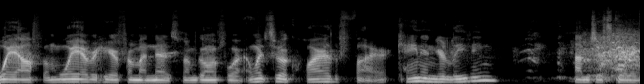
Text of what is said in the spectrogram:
way off. I'm way over here from my notes, but I'm going for it. I went to acquire the fire. Canaan, you're leaving? I'm just kidding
